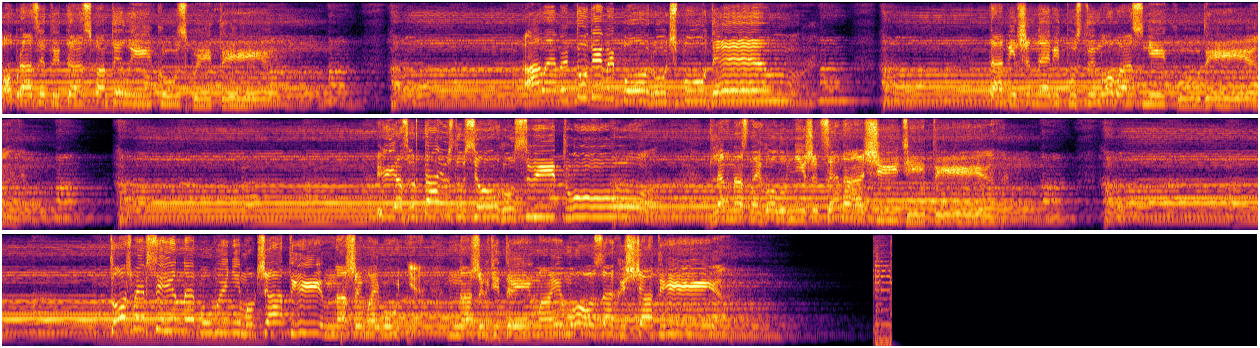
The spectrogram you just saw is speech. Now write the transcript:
образити та з пантелику збити. Але ми поруч будем. Та більше не відпустимо вас нікуди. І я звертаюсь до всього світу. Для нас найголовніше це наші діти. Тож ми всі не повинні мовчати. Наше майбутнє, наших дітей маємо захищати.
